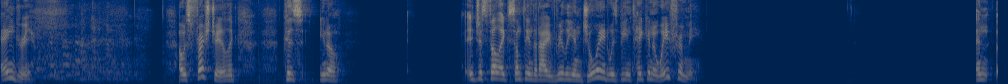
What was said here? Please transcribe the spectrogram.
angry. I was frustrated, like, because, you know, it just felt like something that I really enjoyed was being taken away from me. And, uh,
